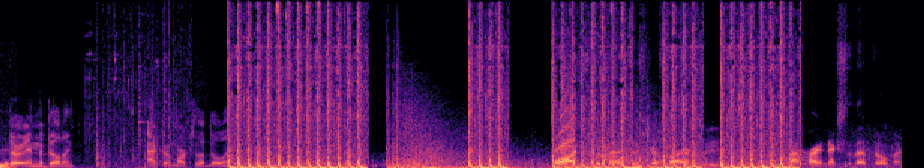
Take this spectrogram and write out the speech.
They're in the building. Accurate marks of that building. Watch with that disco fire, please. I'm right next to that building.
